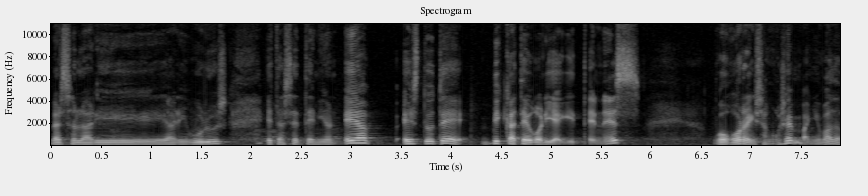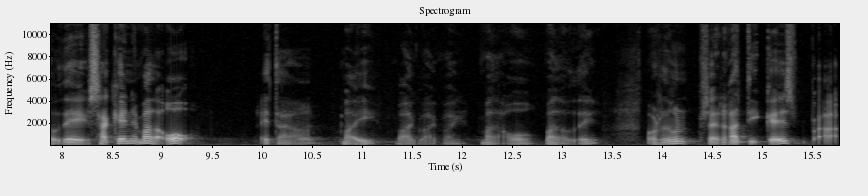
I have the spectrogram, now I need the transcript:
bersolari ari buruz, eta zeten nion, ea ez dute bi kategoria egiten, ez? Gogorra izango zen, baina badaude, saken badago, eta bai, bai, bai, bai, badago, badaude. Orduan, zergatik, ez? Ba,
